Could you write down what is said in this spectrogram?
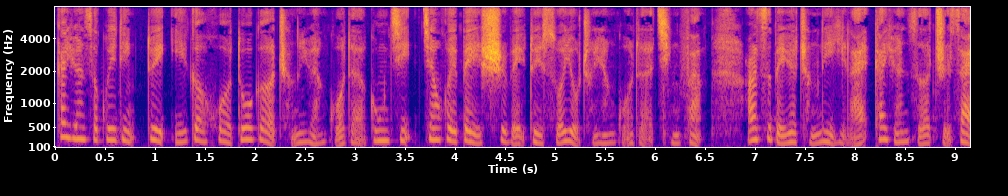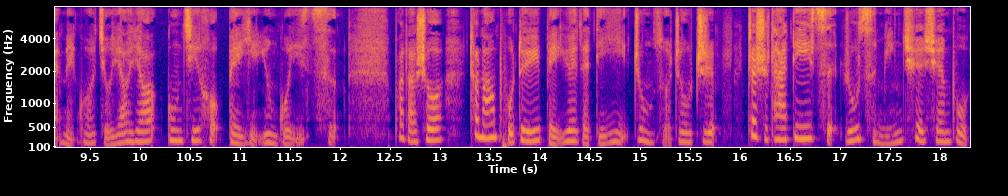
该原则规定，对一个或多个成员国的攻击将会被视为对所有成员国的侵犯。而自北约成立以来，该原则只在美国九幺幺攻击后被引用过一次。报道说。特朗普对于北约的敌意众所周知，这是他第一次如此明确宣布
